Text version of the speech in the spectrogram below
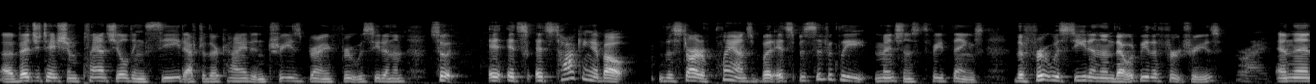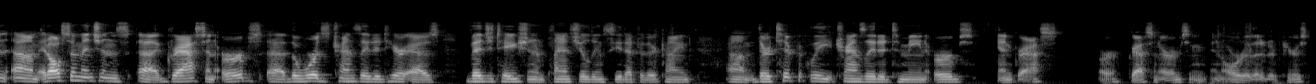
uh, vegetation, plants yielding seed after their kind, and trees bearing fruit with seed in them. So it, it's it's talking about the start of plants, but it specifically mentions three things: the fruit with seed in them, that would be the fruit trees, Right. and then um, it also mentions uh, grass and herbs. Uh, the words translated here as vegetation and plants yielding seed after their kind, um, they're typically translated to mean herbs and grass, or grass and herbs in, in order that it appears.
